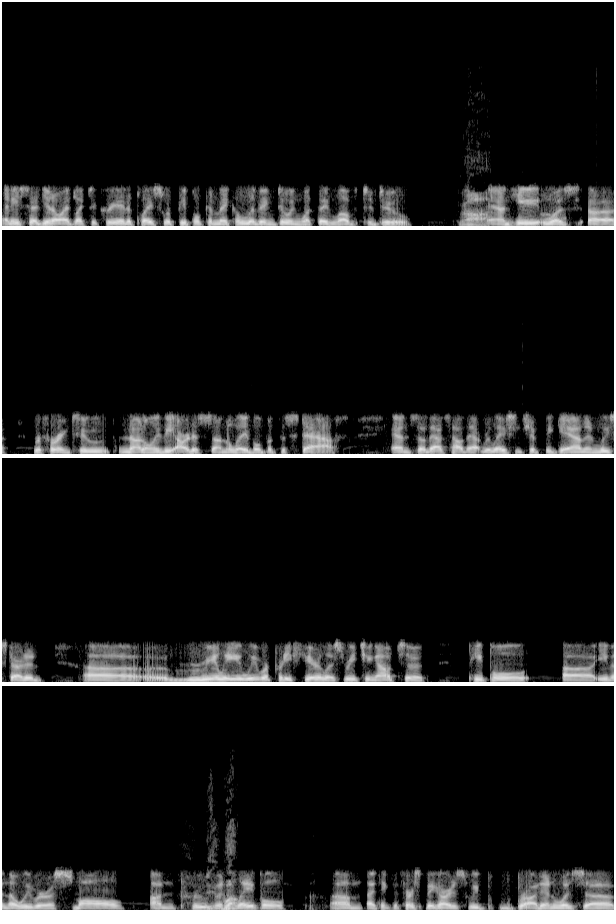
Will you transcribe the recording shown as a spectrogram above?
and he said, you know, I'd like to create a place where people can make a living doing what they love to do. Ah. And he was uh, referring to not only the artists on the label but the staff. And so that's how that relationship began. And we started uh, really, we were pretty fearless reaching out to people uh, even though we were a small, unproven well, label. Um, I think the first big artist we brought in was uh,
